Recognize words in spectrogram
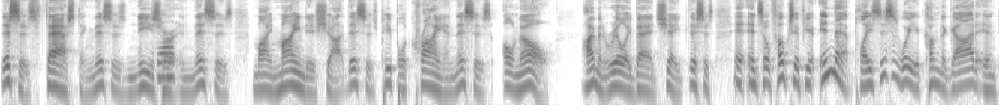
This is fasting. This is knees Yeah. hurting. This is my mind is shot. This is people crying. This is, oh no, I'm in really bad shape. This is, and, and so folks, if you're in that place, this is where you come to God. And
